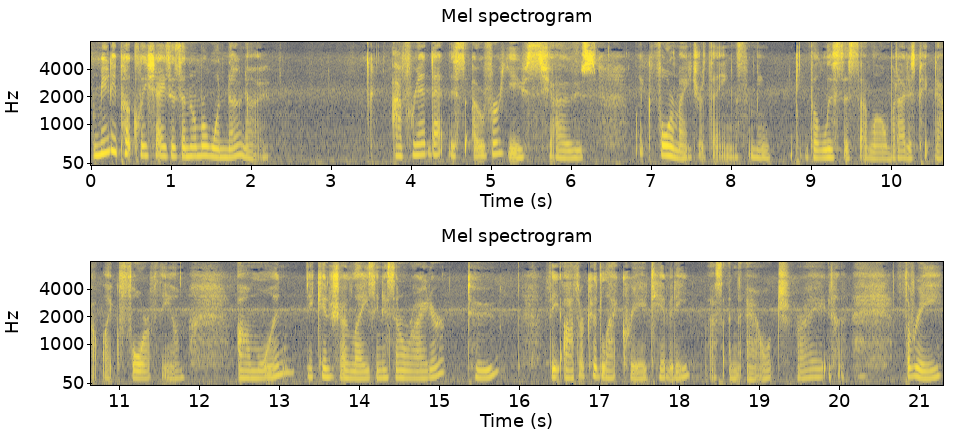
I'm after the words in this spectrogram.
many put cliches as a number one no no. I've read that this overuse shows like four major things. I mean, the list is so long, but I just picked out like four of them. Um, one, it can show laziness in a writer. Two, the author could lack creativity. That's an ouch, right? Three,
